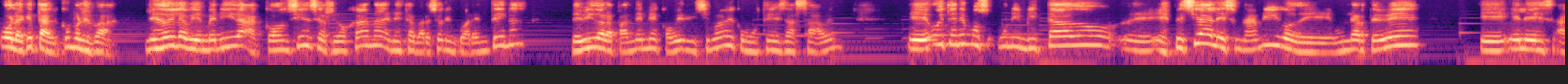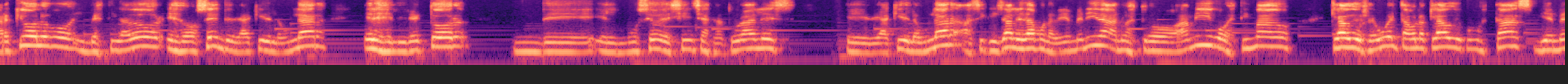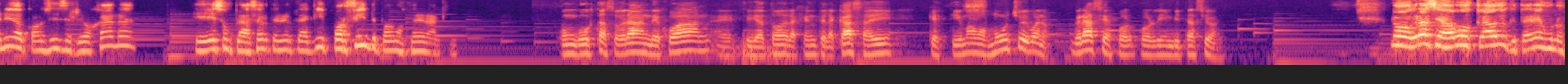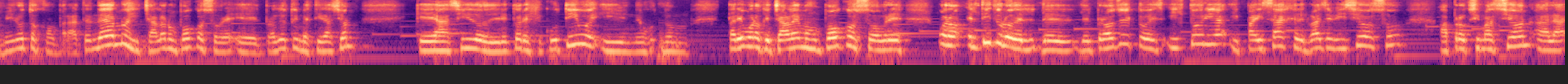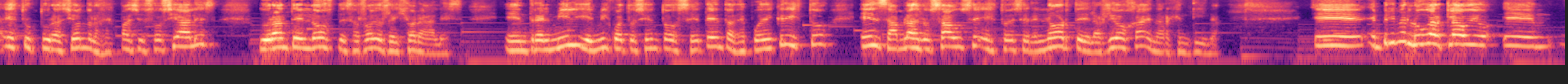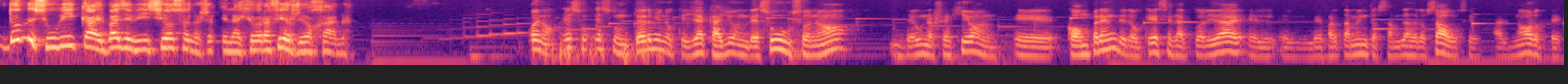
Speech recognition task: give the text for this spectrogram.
Hola, ¿qué tal? ¿Cómo les va? Les doy la bienvenida a Conciencia Riojana en esta versión en cuarentena debido a la pandemia COVID-19, como ustedes ya saben. Eh, hoy tenemos un invitado eh, especial, es un amigo de UNLAR TV, eh, él es arqueólogo, investigador, es docente de aquí de la UNLAR, él es el director del Museo de Ciencias Naturales de aquí de la UNLAR, así que ya le damos la bienvenida a nuestro amigo, estimado Claudio Revuelta. Hola Claudio, ¿cómo estás? Bienvenido a Conciencia Riojana. Eh, es un placer tenerte aquí. Por fin te podemos tener aquí. Un gustazo grande, Juan, este, y a toda la gente de la casa ahí, que estimamos mucho. Y bueno, gracias por, por la invitación. No, gracias a vos, Claudio, que tenés unos minutos como para atendernos y charlar un poco sobre el proyecto de investigación que ha sido director ejecutivo y estaría bueno que charlemos un poco sobre, bueno, el título del, proyecto es Historia y Paisaje del Valle Vicioso, aproximación a la estructuración de los espacios sociales durante los desarrollos regionales, entre el 1000 y el 1470 después de Cristo, en San Blas de los Sauces, esto es en el norte de La Rioja, en Argentina. Eh, en primer lugar, Claudio, eh, ¿dónde se ubica el Valle Vicioso en la, geografía riojana? Bueno, es, es, un término que ya cayó en desuso, ¿no? De una región. Eh, comprende lo que es en la actualidad el, departamento San Blas de los Sauces, al norte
